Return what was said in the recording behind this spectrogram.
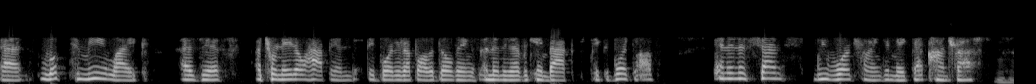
that look to me like as if a tornado happened, they boarded up all the buildings, and then they never came back to take the boards off. And in a sense, we were trying to make that contrast. Mm-hmm.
